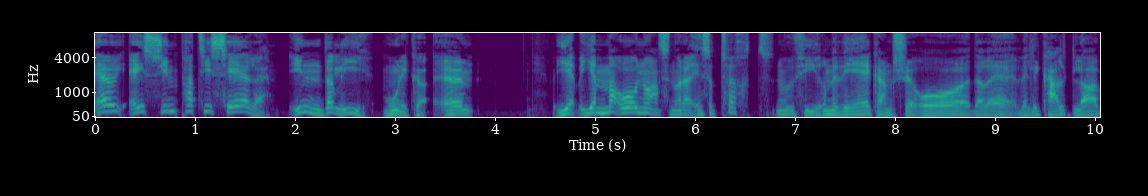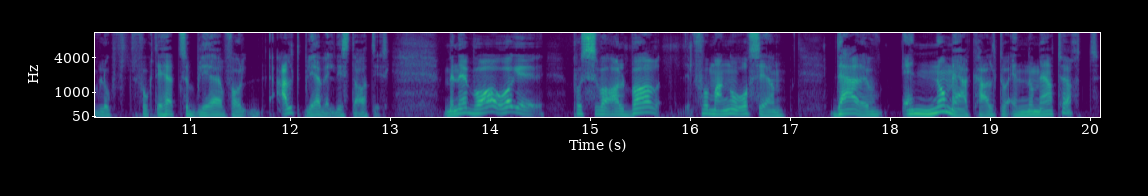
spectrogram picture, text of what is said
jeg, jeg sympatiserer inderlig, Monica. Eh, Hjemme òg nå, altså, når det er så tørt, når vi fyrer med ved kanskje, og det er veldig kaldt, lav luftfuktighet, så blir folk, alt blir veldig statisk. Men jeg var òg på Svalbard for mange år siden. Der er det enda mer kaldt og enda mer tørt.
